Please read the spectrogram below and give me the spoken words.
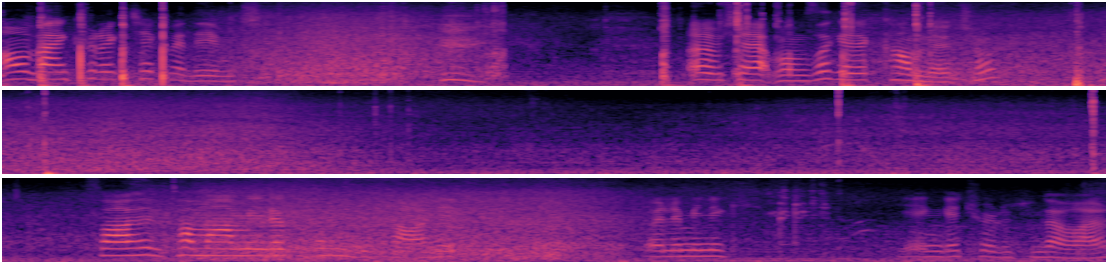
Ama ben kürek çekmediğim için öyle bir şey yapmamıza gerek kalmıyor çok. Sahil tamamıyla kum bir sahil. Böyle minik yengeç ölüsü de var.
